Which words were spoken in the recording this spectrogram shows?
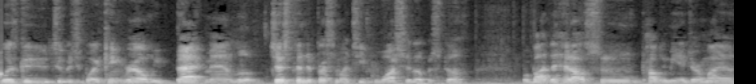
What's good YouTube, it's your boy King Rell, we back man, look, just finished brushing my teeth and washing up and stuff. We're about to head out soon, probably me and Jeremiah,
